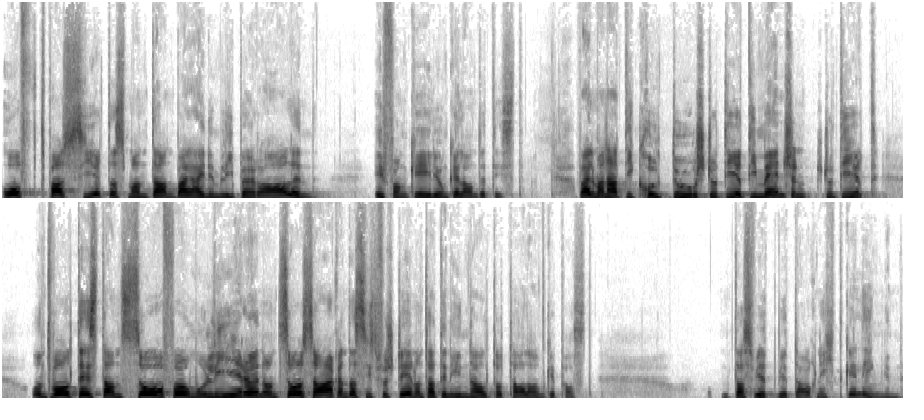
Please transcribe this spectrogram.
oft passiert, dass man dann bei einem liberalen Evangelium gelandet ist. Weil man hat die Kultur studiert, die Menschen studiert und wollte es dann so formulieren und so sagen, dass sie es verstehen und hat den Inhalt total angepasst. Und das wird, wird auch nicht gelingen.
